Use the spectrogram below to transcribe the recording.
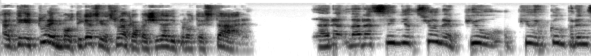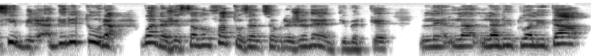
addirittura in molti casi nessuna capacità di protestare la, rassegnazione più, più, incomprensibile. Addirittura, guarda, c'è stato un fatto senza precedenti perché le, la, la, ritualità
